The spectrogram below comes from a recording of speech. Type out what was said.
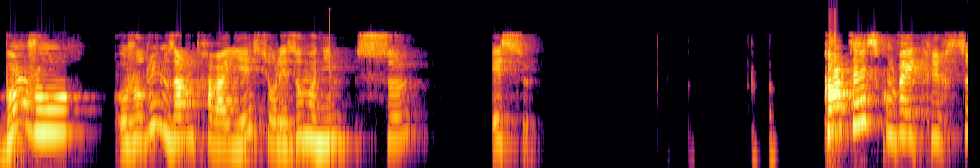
Bonjour, aujourd'hui nous allons travailler sur les homonymes ce et ce. Quand est-ce qu'on va écrire ce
